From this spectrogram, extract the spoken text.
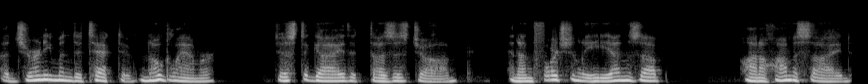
a journeyman detective, no glamour, just a guy that does his job, and unfortunately, he ends up on a homicide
